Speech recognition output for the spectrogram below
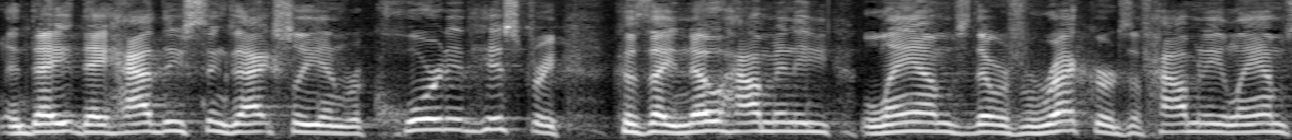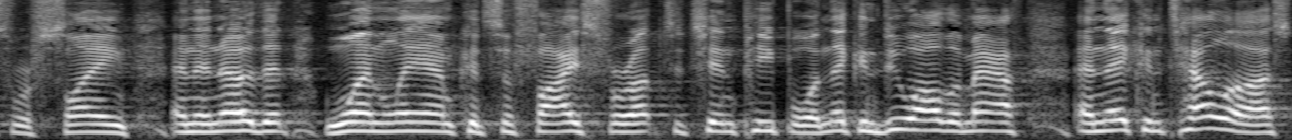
and they, they have these things actually in recorded history because they know how many lambs, there was records of how many lambs were slain, and they know that one lamb could suffice for up to 10 people. And they can do all the math, and they can tell us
